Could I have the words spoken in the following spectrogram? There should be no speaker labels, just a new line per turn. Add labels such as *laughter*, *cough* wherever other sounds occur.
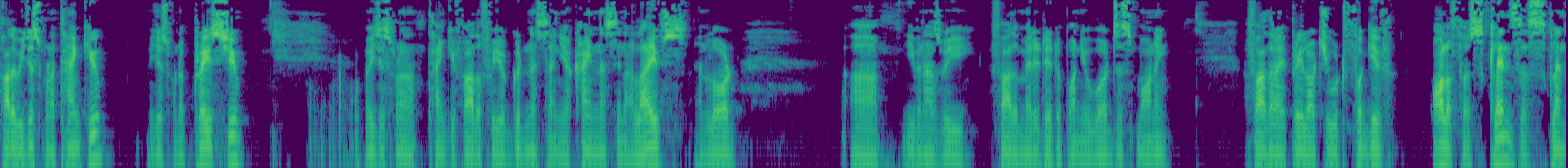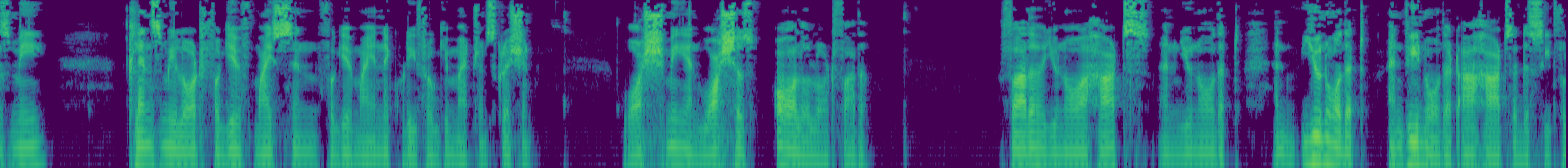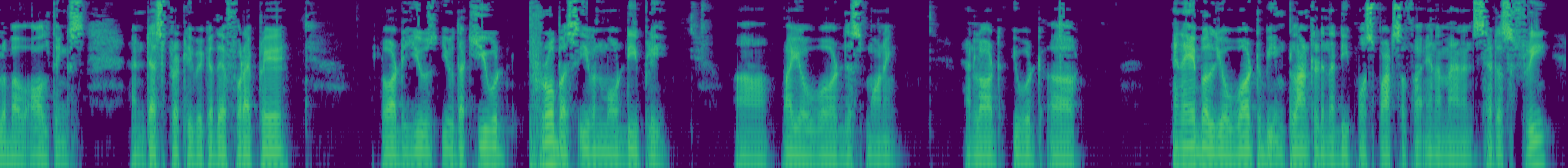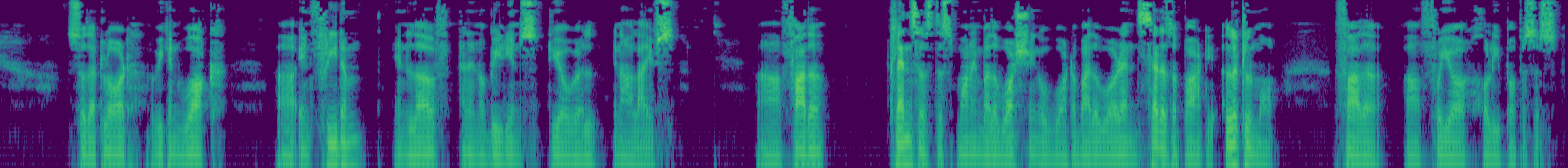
Father, we just want to thank you. We just want to praise you. We just want to thank you, Father, for your goodness and your kindness in our lives. And Lord, uh, even as we, Father, meditate upon your words this morning, Father, I pray, Lord, you would forgive all of us, cleanse us, cleanse me, cleanse me, Lord, forgive my sin, forgive my iniquity, forgive my transgression. Wash me and wash us all, O Lord, Father. Father, you know our hearts and you know that, and you know that, and we know that our hearts are deceitful above all things and desperately wicked. Therefore I pray, Lord, use you that you would probe us even more deeply, uh, by your word this morning. And Lord, you would, uh, enable your word to be implanted in the deepmost parts of our inner man and set us free so that Lord, we can walk uh, in freedom, in love and in obedience to your will in our lives. Uh, Father, cleanse us this morning by the washing of water by the word and set us apart a little more, Father, uh, for your holy purposes.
